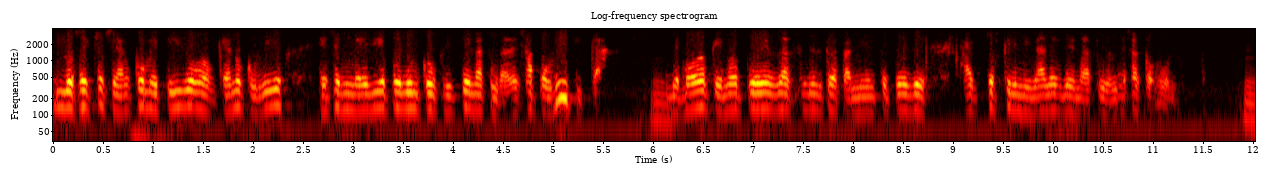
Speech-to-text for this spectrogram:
los hechos se han cometido o que han ocurrido es en medio pues, de un conflicto de naturaleza política. De modo que no puede darse el tratamiento pues, de actos criminales de naturaleza común. Mm.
